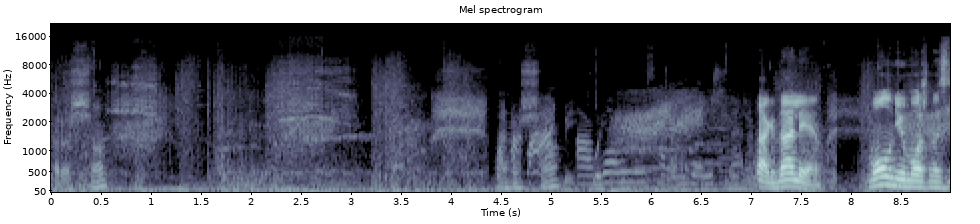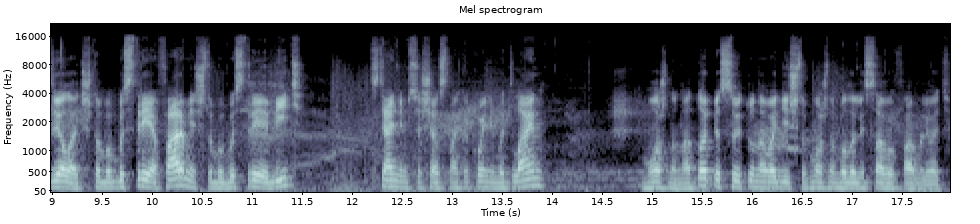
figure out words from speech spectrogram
Хорошо. Хорошо. Так, далее. Молнию можно сделать, чтобы быстрее фармить, чтобы быстрее бить. Стянемся сейчас на какой-нибудь лайн. Можно на топе суету наводить, чтобы можно было леса выфармливать.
